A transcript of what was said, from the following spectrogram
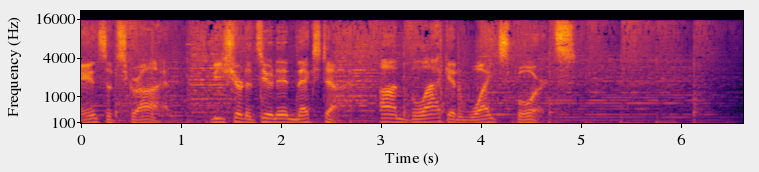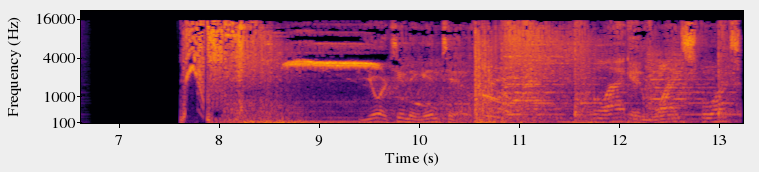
and subscribe. Be sure to tune in next time on Black and White Sports. You're tuning into Black and White Sports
